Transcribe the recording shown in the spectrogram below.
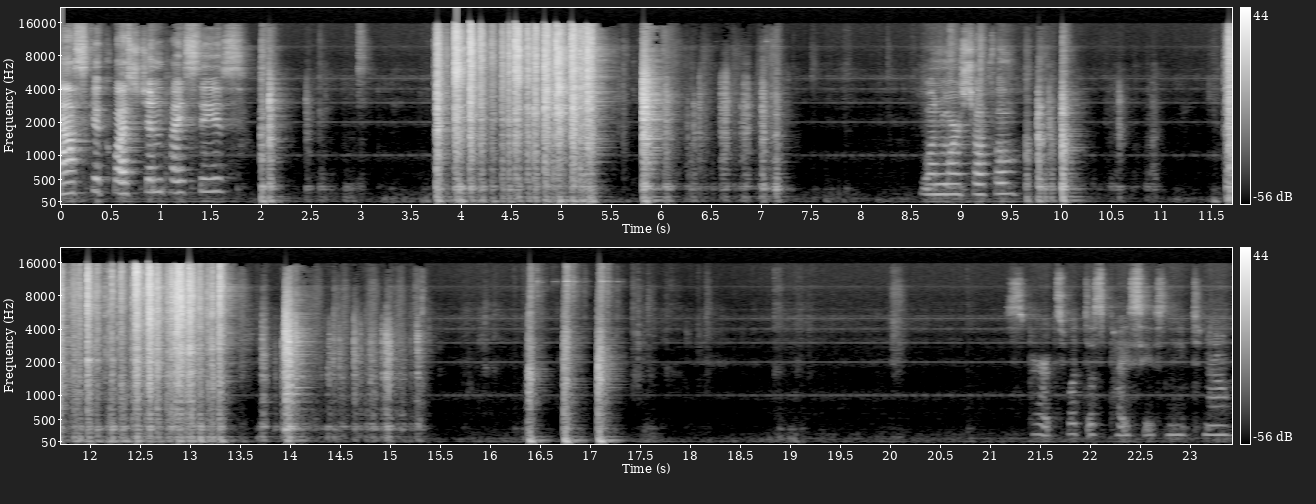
Ask a question, Pisces. One more shuffle. Spirits, what does Pisces need to know?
